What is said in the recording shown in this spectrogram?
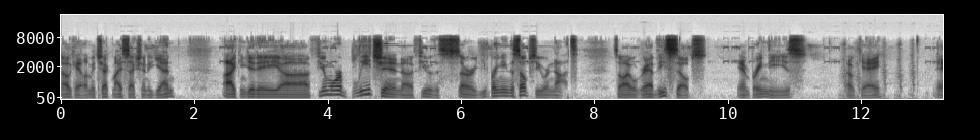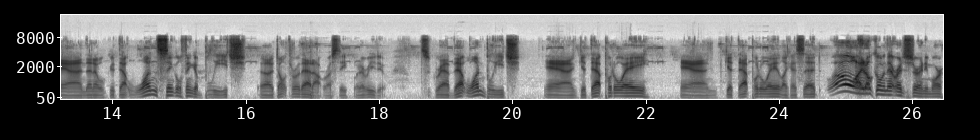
Okay, let me check my section again. I can get a uh, few more bleach in a few of the. Are you bringing the soaps? You are not. So I will grab these soaps and bring these. Okay, and then I will get that one single thing of bleach uh, don't throw that out, Rusty. Whatever you do, let's grab that one bleach and get that put away, and get that put away. Like I said, oh, I don't go in that register anymore.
